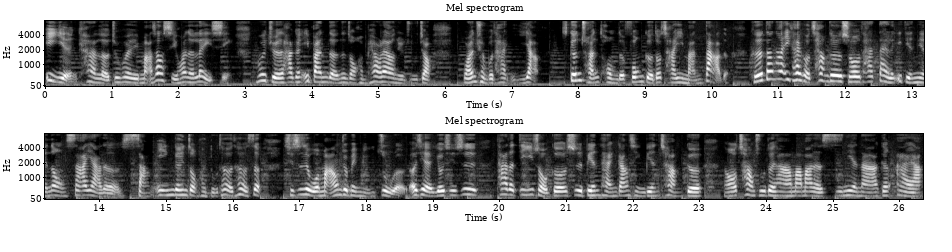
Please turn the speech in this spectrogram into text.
一眼看了就会马上喜欢的类型，你会觉得她跟一般的那种很漂亮的女主角完全不太一样，跟传统的风格都差异蛮大的。可是当他一开口唱歌的时候，他带了一点点那种沙哑的嗓音跟一种很独特的特色，其实我马上就被迷住了。而且尤其是他的第一首歌是边弹钢琴边唱歌，然后唱出对他妈妈的思念啊跟爱啊。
